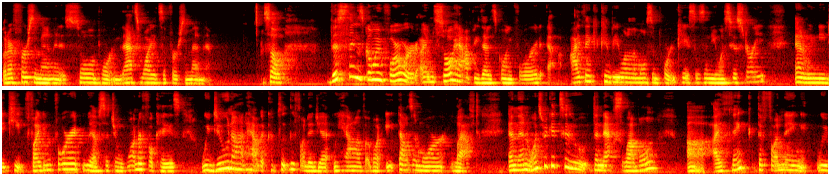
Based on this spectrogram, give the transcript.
But our First Amendment is so important. That's why it's the First Amendment. So this thing's going forward. I'm so happy that it's going forward. I think it can be one of the most important cases in U.S. history, and we need to keep fighting for it. We have such a wonderful case. We do not have it completely funded yet. We have about 8,000 more left. And then once we get to the next level, uh, I think the funding, we,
